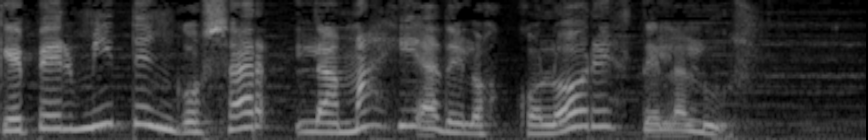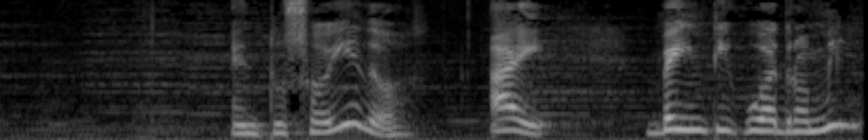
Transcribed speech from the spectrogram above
que permiten gozar la magia de los colores de la luz. En tus oídos hay 24 mil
